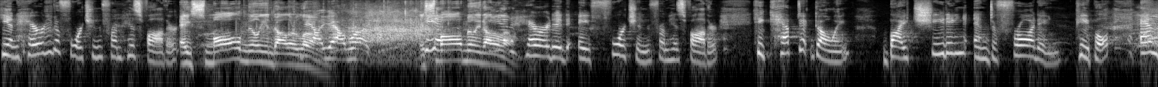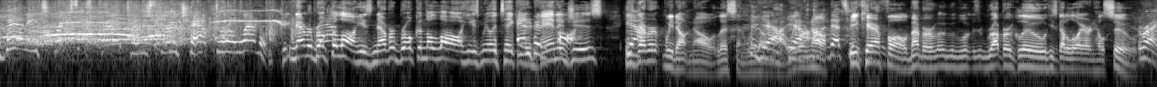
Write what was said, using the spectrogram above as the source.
he inherited a fortune from his father. A small million dollar loan. Yeah, yeah, right. A He small million dollar He loan. He inherited a fortune from his father. He kept it going by cheating and defrauding people, and then he tricks his creditors through Chapter 11. He never broke the law. He's never broken the law. He's merely taken advantages. He's Yeah. never. We don't know. Listen, we don't Yeah, know. We yeah, don't know. uh, that's Be careful. Remember, rubber glue. He's got a lawyer and he'll sue. Right.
